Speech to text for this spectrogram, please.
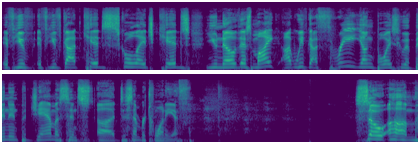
If you've if you've got kids, school age kids, you know this. Mike, uh, we've got three young boys who have been in pajamas since uh, December twentieth. So, um,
